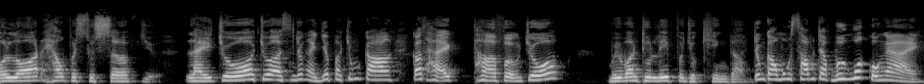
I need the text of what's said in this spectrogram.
Oh Lord, help us to serve you. Lạy Chúa, Chúa ơi xin Chúa ngài giúp cho chúng con có thể thờ phượng Chúa. We want to live for your kingdom. Chúng con muốn sống cho vương quốc của Ngài.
